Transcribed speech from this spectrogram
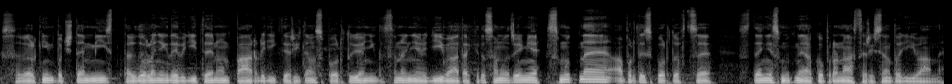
s velkým počtem míst, tak dole někde vidíte jenom pár lidí, kteří tam sportují a nikdo se na ně nedívá, tak je to samozřejmě smutné a pro ty sportovce stejně smutné jako pro nás, kteří se na to díváme.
